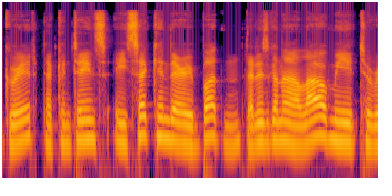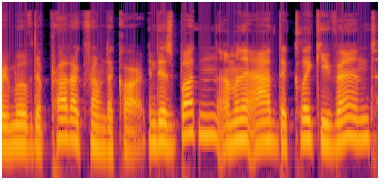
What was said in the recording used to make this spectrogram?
grid that contains a secondary button that is going to allow me to remove the product from the cart. In this button, I'm going to add the click event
